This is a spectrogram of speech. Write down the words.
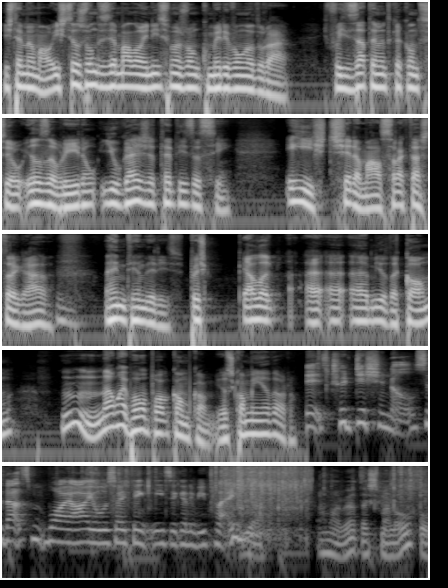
isto é mesmo mau. Isto eles vão dizer mal ao início, mas vão comer e vão adorar. E foi exatamente o que aconteceu. Eles abriram e o gajo até diz assim: É isto, cheira mal, será que está estragado? A entender isso. Depois ela, a, a, a miúda come. Hum, não é bom, pô, come, come. Eles comem e adoram. It's traditional, so that's why I also think these are going to be plain. Oh my god, they smell awful.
